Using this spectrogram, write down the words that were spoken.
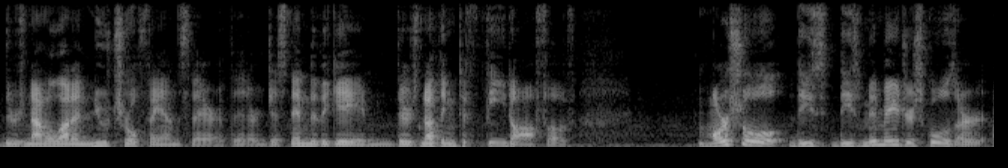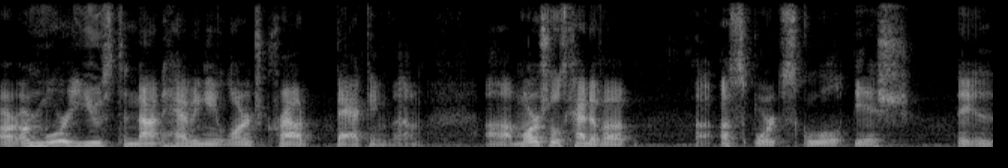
There's not a lot of neutral fans there that are just into the game. There's nothing to feed off of. Marshall, these these mid major schools are, are, are, more used to not having a large crowd backing them. Uh, Marshall's kind of a a sports school ish. They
